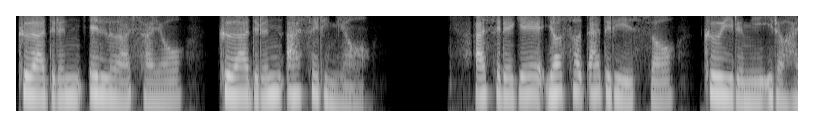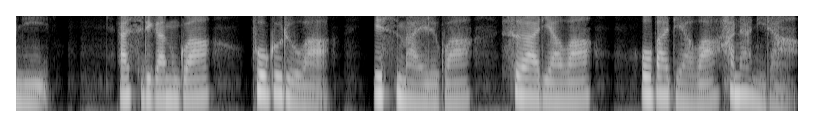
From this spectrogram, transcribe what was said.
그 아들은 엘르아사요 그 아들은 아셀이며 아셀에게 여섯 아들이 있어 그 이름이 이러하니 아스리감과 보그루와 이스마엘과 스아리아와 오바디아와 하나니라.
